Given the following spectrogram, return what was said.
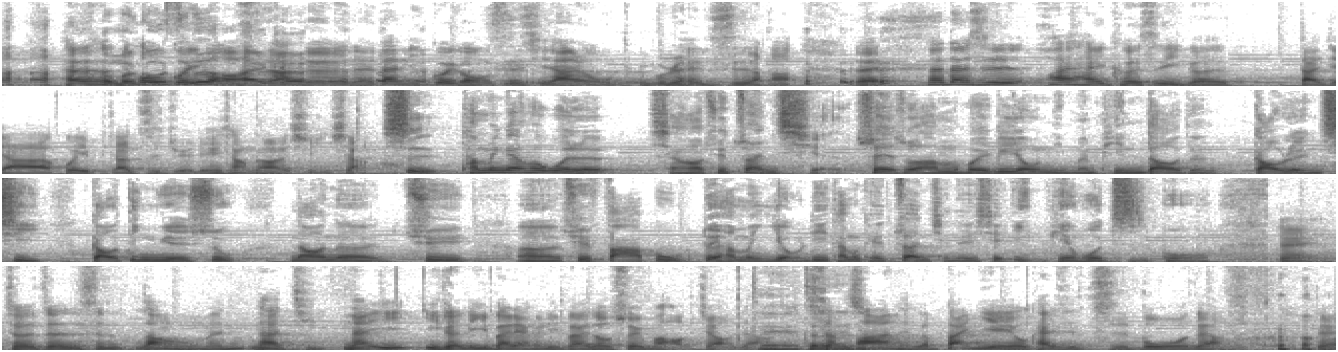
我们公司的好骇客，对对对，但你贵公司其他人我并不认识啊。对，那但是坏骇客是一个。大家会比较直觉联想到的形象是，他们应该会为了想要去赚钱，所以说他们会利用你们频道的高人气、高订阅数，然后呢去呃去发布对他们有利、他们可以赚钱的一些影片或直播。对，这真的是让我们那几那一一个礼拜、两个礼拜都睡不好觉，这样，生怕哪个半夜又开始直播这样。对，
